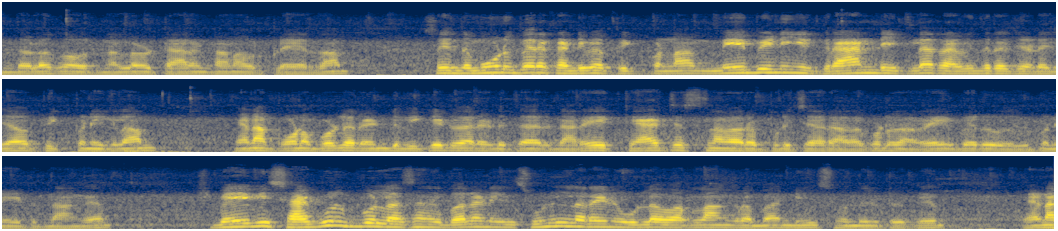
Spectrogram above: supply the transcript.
அந்தளவுக்கு அவர் நல்ல ஒரு டேலண்டான ஒரு பிளேயர் தான். ஸோ இந்த மூணு பேரை கண்டிப்பாக பிக் பண்ணலாம். மேபி நீங்கள் கிராண்ட் லீக்கில் ரவீந்திர ஜடேஜாவை பிக் பண்ணிக்கலாம். ஏன்னா போன போட்டில் ரெண்டு விக்கெட் வேறு எடுத்தார். நிறைய கேச்சஸ்லாம் வேறு பிடிச்சார். அதை கூட நிறைய பேர் இது பண்ணிகிட்டு இருந்தாங்க. மேபி ஷகுல் புல் ஹசனுக்கு பதிலாக நீங்கள் சுனில் நரேன் உள்ளே வரலாங்கிற மாதிரி நியூஸ் வந்துகிட்டு இருக்குது ஏன்னா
